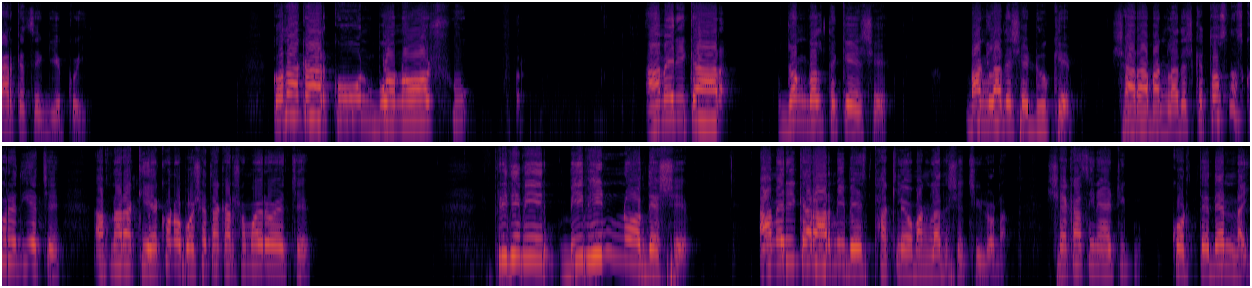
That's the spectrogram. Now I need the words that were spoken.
কার কাছে গিয়ে কই? কোথাকার কোন বন আমেরিকার জঙ্গল থেকে এসে বাংলাদেশে ঢুকে সারা বাংলাদেশকে তছনছ করে দিয়েছে। আপনারা কি এখনও বসে থাকার সময় রয়েছে? পৃথিবীর বিভিন্ন দেশে আমেরিকার আর্মি বেস থাকলেও বাংলাদেশে ছিল না। শেখ হাসিনা এটি করতে দেন নাই।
